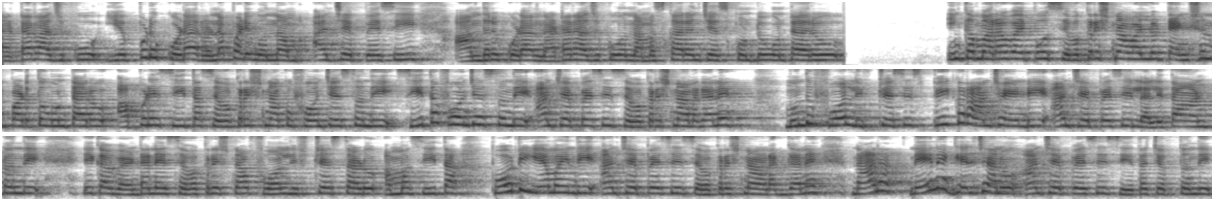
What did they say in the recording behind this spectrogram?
నటరాజుకు ఎప్పుడు కూడా రుణపడి ఉన్నాం అని చెప్పేసి అందరూ కూడా నటరాజుకు నమస్కారం చేసుకుంటూ ఉంటారు. ఇంకా మరోవైపు శివకృష్ణ వాళ్ళు టెన్షన్ పడుతూ ఉంటారు. అప్పుడే సీత శివకృష్ణకు ఫోన్ చేస్తుంది. సీత ఫోన్ చేస్తుంది అని చెప్పేసి శివకృష్ణ అనగానే ముందు ఫోన్ లిఫ్ట్ చేసి స్పీకర్ ఆన్ చేయండి అని చెప్పేసి లలిత అంటుంది. ఇక వెంటనే శివకృష్ణ ఫోన్ లిఫ్ట్ చేస్తాడు. అమ్మ సీత పోటీ ఏమైంది? అని చెప్పేసి శివకృష్ణ అడగగానే నాన్న నేనే గెలిచాను అని చెప్పేసి సీత చెప్తుంది.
